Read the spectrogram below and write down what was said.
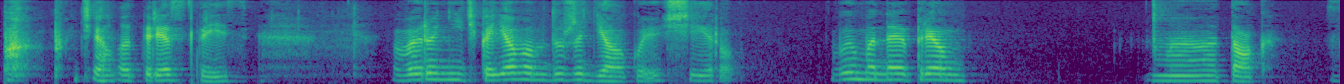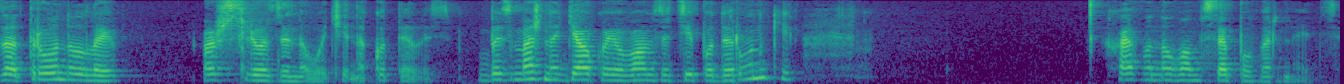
почала трястись. Веронічка, я вам дуже дякую щиро. Ви мене прям е, так затронули, аж сльози на очі накотились. Безмежно дякую вам за ці подарунки. Хай воно вам все повернеться.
